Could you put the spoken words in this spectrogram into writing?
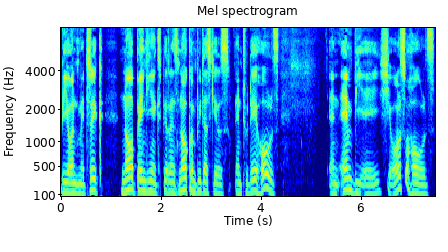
beyond matric, no banking experience, no computer skills, and today holds an MBA. She also holds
